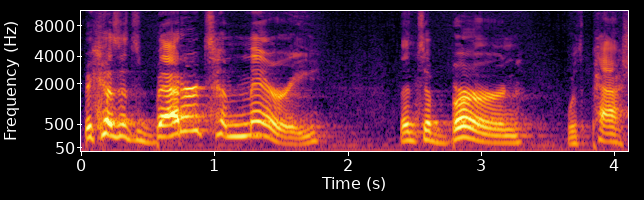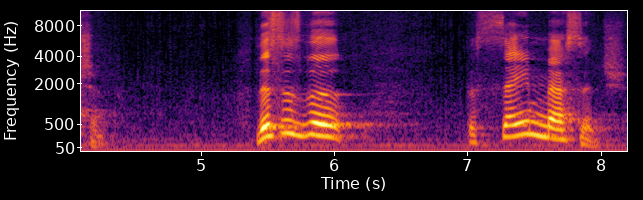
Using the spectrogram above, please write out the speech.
Because it's better to marry than to burn with passion. This is the, the same message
